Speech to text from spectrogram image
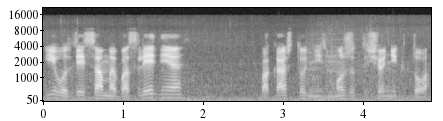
И вот здесь самое последнее. Пока что не может еще никто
